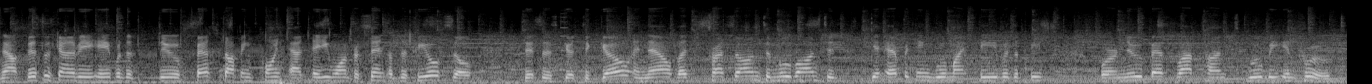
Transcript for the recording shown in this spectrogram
Now this is going to be able to do best stopping point at 81% of the fuel, so this is good to go. And now let's press on to move on to get everything we might be able to beat for a new best lap time will be improved.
